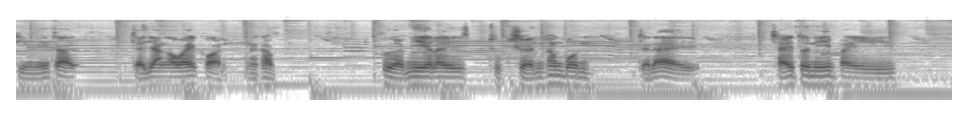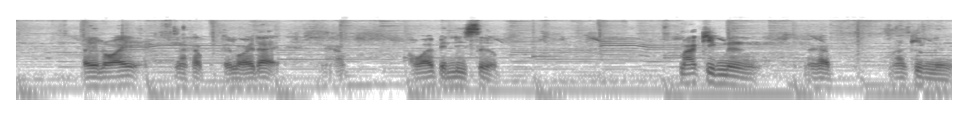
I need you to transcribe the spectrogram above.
กิ่งนี้ก็จะยังเอาไว้ก่อนนะครับเผื่อมีอะไรฉุกเฉินข้างบนจะได้ใช้ตัวนี้ไปไปร้อยนะครับไปร้อยได้นะครับ เอาไว้เป็นรีเซิร์ฟมากิ่งหนึ่งนะครับมากิ่งหนึ่ง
